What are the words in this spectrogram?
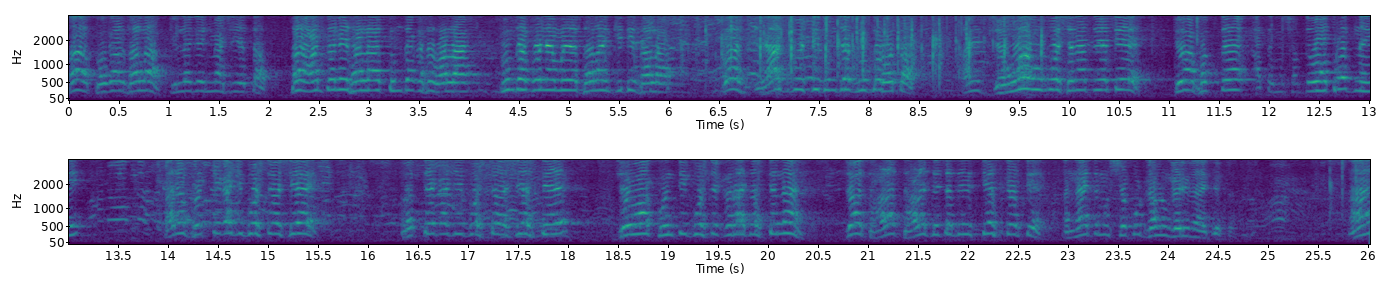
हा पगार झाला की लगेच मेसेज येतात. हा आमचा नाही झाला तुमचा कसा झाला? तुमचा कोण्या महिन्यात झाला किती झाला? बस ह्याच गोष्टी तुमच्या ग्रुपवर होतात. आणि जेव्हा उपोषणाचं येते तेव्हा फक्त आता मी शब्द वापरत नाही कारण प्रत्येकाची गोष्ट अशी आहे. प्रत्येकाची गोष्ट अशी असते जेव्हा कोणती गोष्ट करायची असते ना जेव्हा धाडत धाडत त्याच्यात तेच करते. आणि नाही तर मग शकूट घालून घरी राहते हा?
